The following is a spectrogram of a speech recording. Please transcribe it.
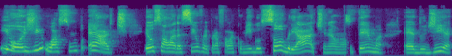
e hoje o assunto é arte. Eu sou a Lara Silva e para falar comigo sobre arte, né, o nosso tema é do dia,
